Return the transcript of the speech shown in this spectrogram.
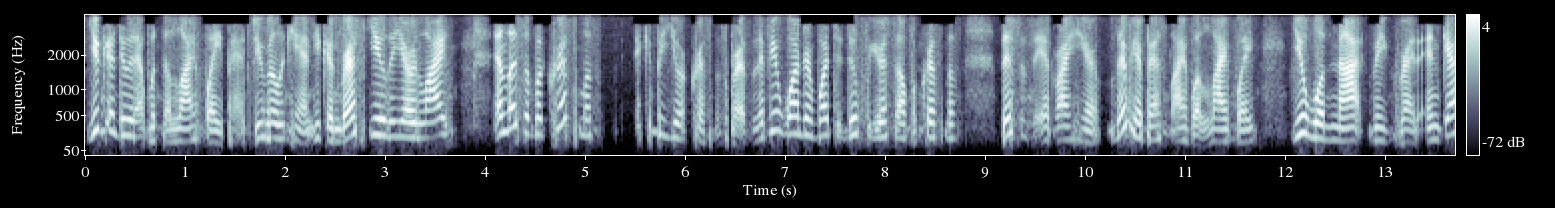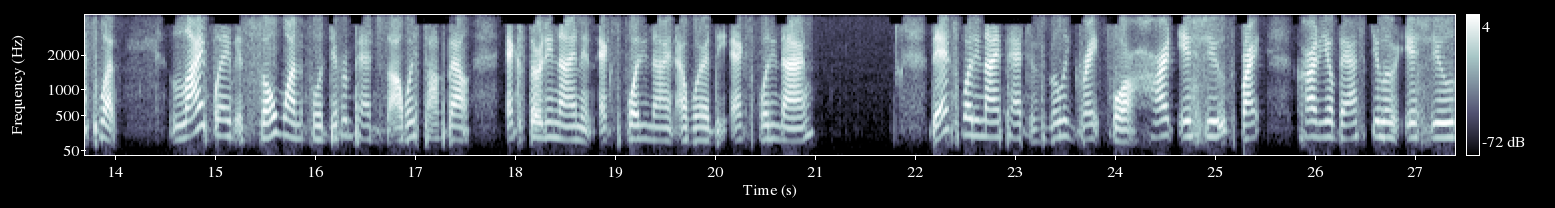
You can do that with the LifeWave patch. You really can. You can rescue your life. And listen, for Christmas, it can be your Christmas present. If you're wondering what to do for yourself for Christmas, this is it right here. Live your best life with LifeWave. You will not regret it. And guess what? LifeWave is so wonderful. Different patches. I always talk about X39 and X49. I wear the X49 the X49 patch is really great for heart issues, right? Cardiovascular issues.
